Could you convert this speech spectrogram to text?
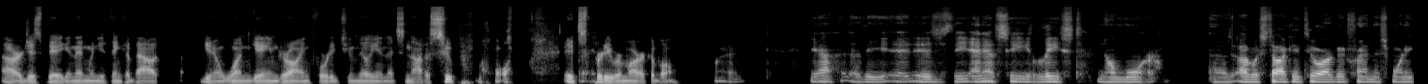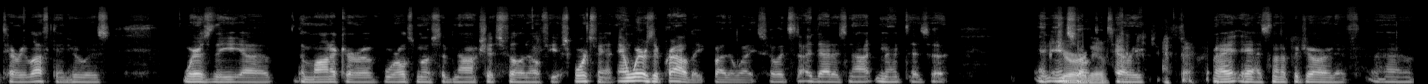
are just big. And then when you think about you know one game drawing 42 million, that's not a Super Bowl. it's right. pretty remarkable. Right. Yeah, uh, the it is the NFC least, no more. Uh, I was talking to our good friend this morning, Terry Lefton, who is wears the uh, the moniker of world's most obnoxious Philadelphia sports fan, and wears it proudly, by the way. So it's uh, that is not meant as a an insult to Terry, right? Yeah, it's not a pejorative. Uh,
